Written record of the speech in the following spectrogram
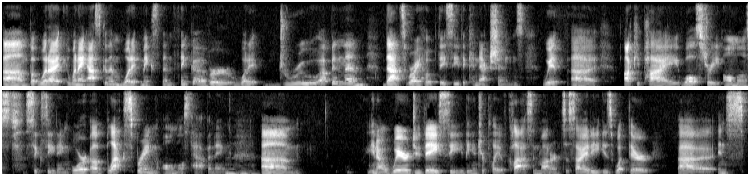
Um, but what I when I ask them what it makes them think of or what it drew up in them, that's where I hope they see the connections with uh, Occupy Wall Street almost succeeding or a Black Spring almost happening. Mm-hmm. Um, you know, where do they see the interplay of class in modern society? Is what they're uh, ins-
